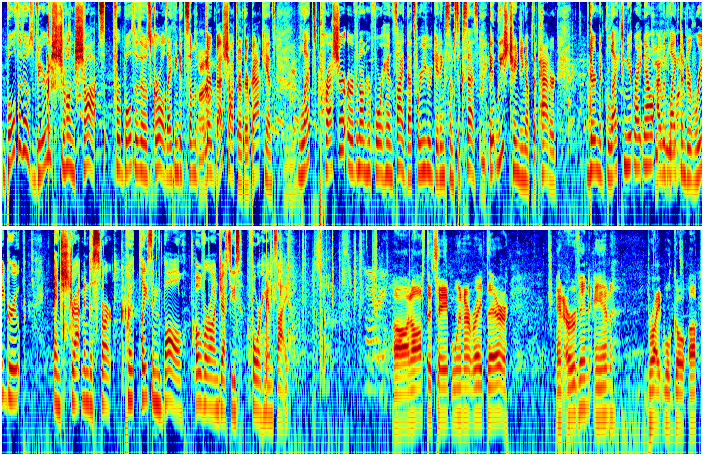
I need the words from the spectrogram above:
Both of those very strong shots for both of those girls. I think it's some of their best shots are their backhands. Let's pressure Irvine on her forehand side. That's where you're getting some success. At least changing up the pattern. They're neglecting it right now. I would like them to regroup and Stratman to start put, placing the ball over on Jessie's forehand side. sorry. Oh, and off the tape winner right there. And Irvine and Bright will go up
